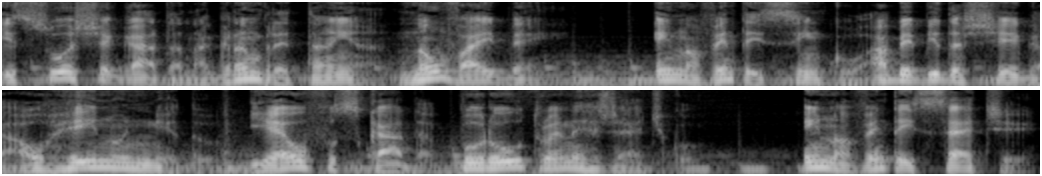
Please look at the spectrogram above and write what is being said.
E sua chegada na Grã-Bretanha não vai bem. Em 95, a bebida chega ao Reino Unido e é ofuscada por outro energético. Em 97,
